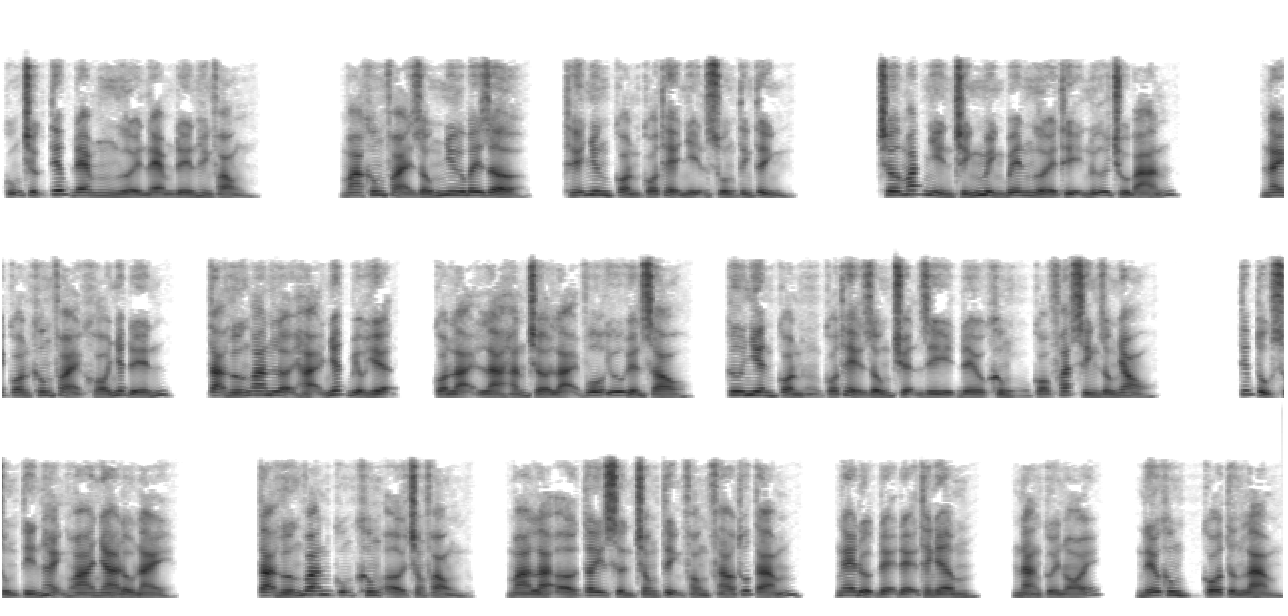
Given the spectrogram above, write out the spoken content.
cũng trực tiếp đem người ném đến hình phòng. Mà không phải giống như bây giờ, thế nhưng còn có thể nhịn xuống tính tình. Chơ mắt nhìn chính mình bên người thị nữ chủ bán. Nay còn không phải khó nhất đến, tạ hướng an lợi hại nhất biểu hiện, còn lại là hắn trở lại vô ưu huyền sau, cư nhiên còn có thể giống chuyện gì đều không có phát sinh giống nhau. Tiếp tục sủng tín hạnh hoa nha đầu này. Tạ hướng vãn cũng không ở trong phòng, mà là ở tây sườn trong tịnh phòng phao thuốc tắm, nghe được đệ đệ thanh âm, nàng cười nói, nếu không có tưởng làm,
